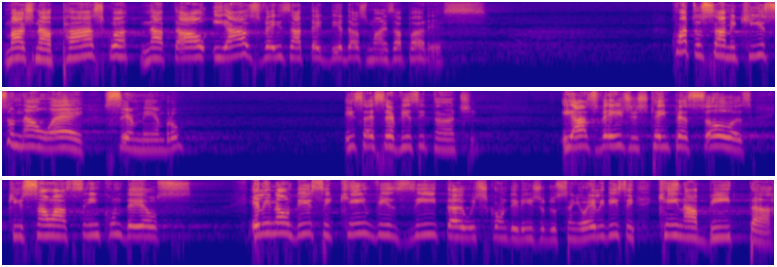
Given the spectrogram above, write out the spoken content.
mas na Páscoa, Natal e às vezes até Dia das Mães aparece. Quantos sabem que isso não é ser membro? Isso é ser visitante. E às vezes tem pessoas que são assim com Deus. Ele não disse quem visita o esconderijo do Senhor, ele disse quem habita.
